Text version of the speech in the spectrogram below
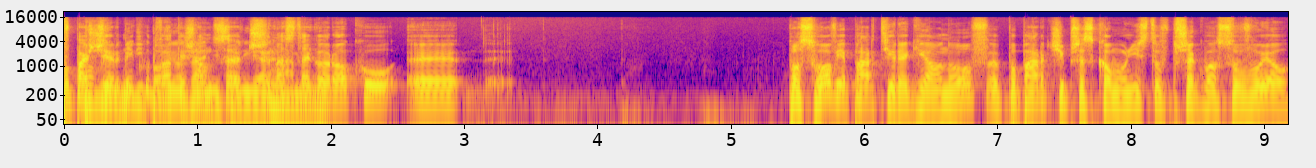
w październiku 2013 roku y, posłowie partii regionów, poparci przez komunistów, przegłosowują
